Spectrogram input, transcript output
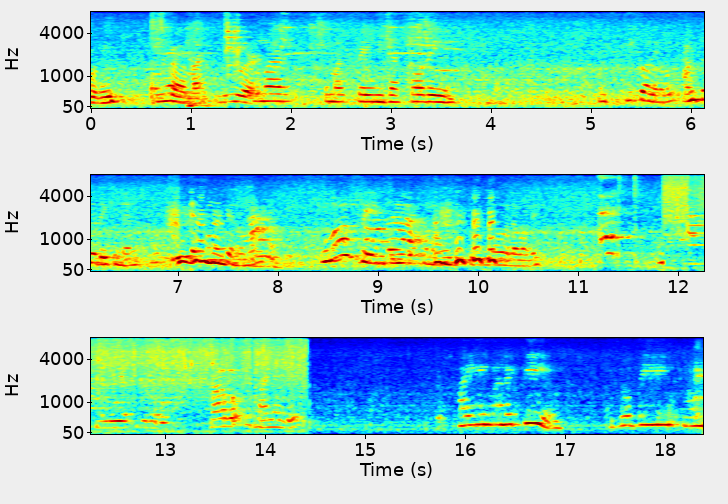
করি তোমার ফ্রেন্ড যা করে, কি করে আমি তো দেখি কেন তোমার ফ্রেন্ড তুমি দেখো না, আমি দেখি না বলে আমাদের? মানে কি? মন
